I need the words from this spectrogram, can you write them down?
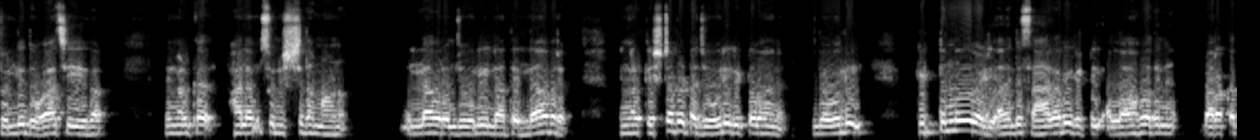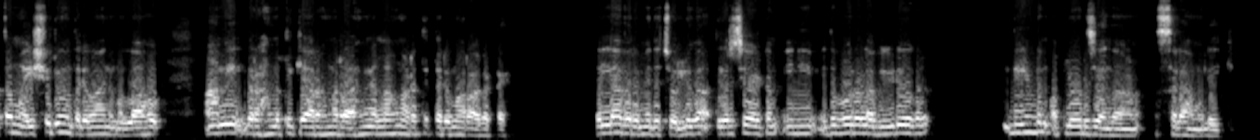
ചൊല്ലി ദുവാ ചെയ്യുക. നിങ്ങൾക്ക് ഫലം സുനിശ്ചിതമാണ്. എല്ലാവരും ജോലിയില്ലാത്ത എല്ലാവരും നിങ്ങൾക്ക് ഇഷ്ടപ്പെട്ട ജോലി കിട്ടുവാനും ജോലി കിട്ടുന്നത് വഴി അതിന്റെ സാലറി കിട്ടി. അള്ളാഹു അതിന് ബറക്കത്തും ഐശ്വര്യവും തരുവാനും അള്ളാഹു ആമീൻ. ബ്രഹ്മത്തിക്ക് അറഹമർ റഹ്മ അള്ളാഹു നടത്തി തരുമാറാകട്ടെ. എല്ലാവരും ഇത് ചൊല്ലുക. തീർച്ചയായിട്ടും ഇനിയും ഇതുപോലുള്ള വീഡിയോകൾ വീണ്ടും അപ്ലോഡ് ചെയ്യുന്നതാണ്. അസ്സലാമലൈക്കും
